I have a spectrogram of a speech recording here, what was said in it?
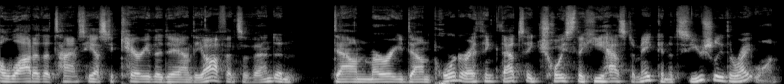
a lot of the times he has to carry the day on the offensive end and down Murray, down Porter. I think that's a choice that he has to make, and it's usually the right one.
